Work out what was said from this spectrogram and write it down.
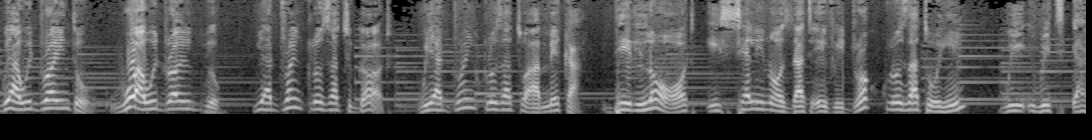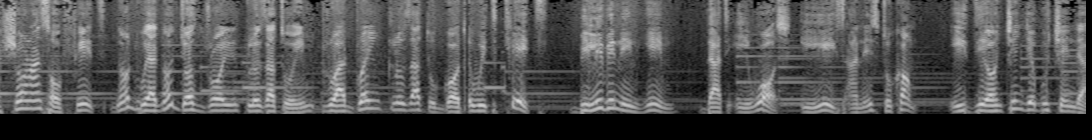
Where are we drawing to? Who are we drawing to? We are drawing closer to God. We are drawing closer to our Maker. The Lord is telling us that if we draw closer to Him, we, with assurance of faith, not, we are not just drawing closer to Him, we are drawing closer to God with faith, believing in Him that He was, He is, and is to come. He is the unchangeable changer.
